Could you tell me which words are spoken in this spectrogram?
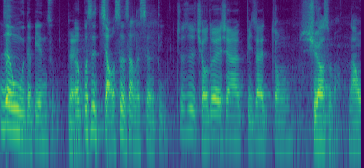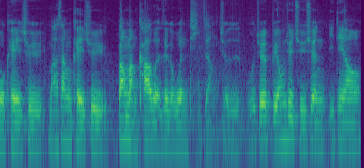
任务的编组，对而不是角色上的设定。就是球队现在比赛中需要什么，然后我可以去马上可以去帮忙 cover 这个问题，这样就是我觉得不用去局限一定要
